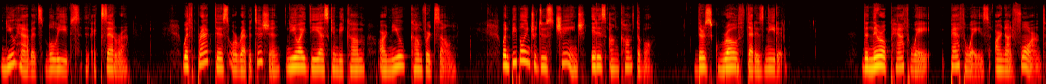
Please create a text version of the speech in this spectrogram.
new habits, beliefs, etc. With practice or repetition, new ideas can become our new comfort zone. When people introduce change, it is uncomfortable. There's growth that is needed. The neural pathway, pathways are not formed,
